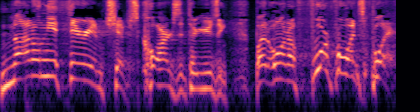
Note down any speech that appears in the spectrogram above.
Not on the Ethereum chips, cards that they're using, but on a four for one split.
